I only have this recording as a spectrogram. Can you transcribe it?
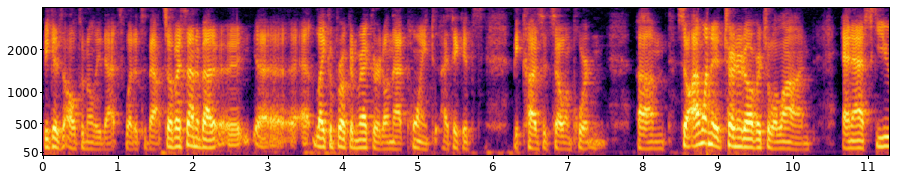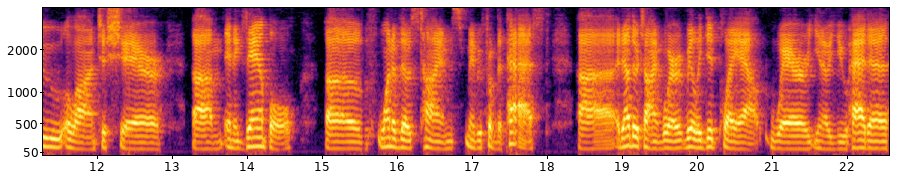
because ultimately that's what it's about. So if I sound about uh, uh, like a broken record on that point, I think it's because it's so important. Um, so I want to turn it over to Alon and ask you, Alon, to share um, an example of one of those times, maybe from the past, uh, another time where it really did play out, where you know you had a,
